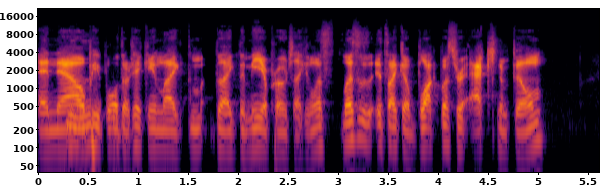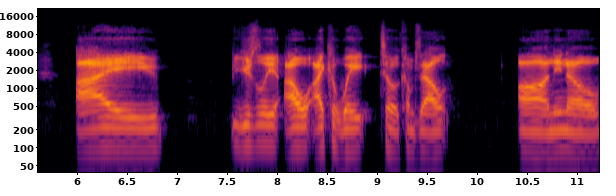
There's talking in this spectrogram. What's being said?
And now mm-hmm. people they're taking like like the me approach like unless unless it's like a blockbuster action film, I usually I I could wait till it comes out on you know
